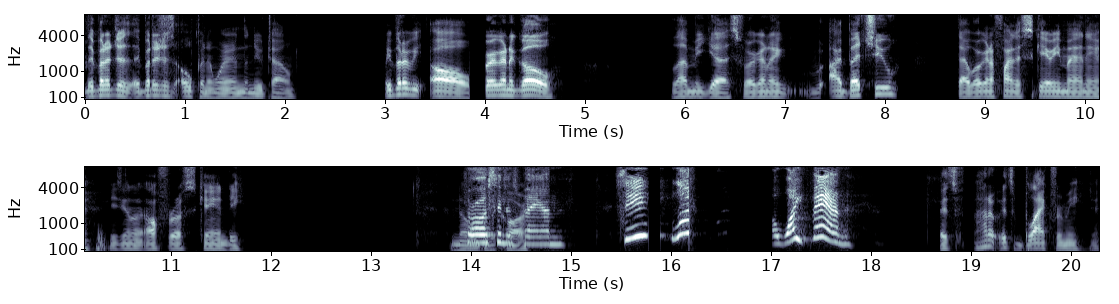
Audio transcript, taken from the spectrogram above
they better just they better just open and we're in the new town. We better be. Oh, we're gonna go. Let me guess. We're gonna. I bet you that we're gonna find a scary man here. He's gonna offer us candy. No, Throw us in car. his van. See? Look! A white van! It's how do it's black for me. All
